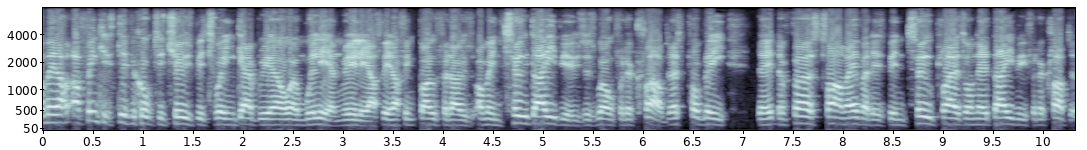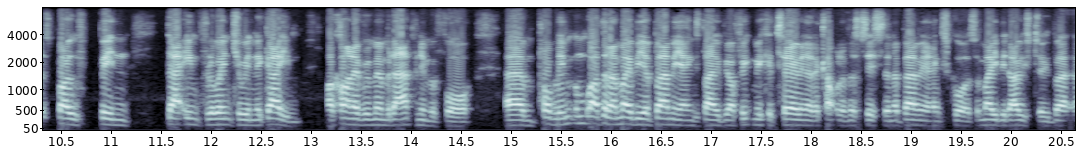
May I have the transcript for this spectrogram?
I mean, I, I think it's difficult to choose between Gabriel and Willian. Really, I think I think both of those. I mean, two debuts as well for the club. That's probably the, the first time ever there's been two players on their debut for the club that's both been that influential in the game. I can't ever remember that happening before. Um, probably, I don't know, maybe Aubameyang's debut. I think Mkhitaryan had a couple of assists and Aubameyang scored, so maybe those two. But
